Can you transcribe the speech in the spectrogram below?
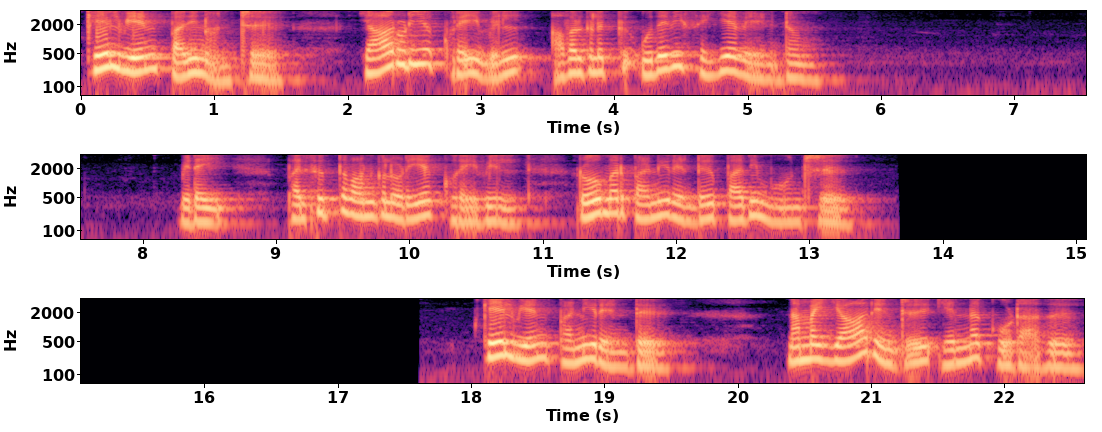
கேள்வி எண் பதினொன்று. யாருடைய குறைவில் அவர்களுக்கு உதவி செய்ய வேண்டும்? விடை பரிசுத்தவான்களுடைய குறைவில் ரோமர் பன்னிரெண்டு பதிமூன்று. கேள்வி எண் பன்னிரெண்டு நம்மை யார் என்று எண்ணக்கூடாது.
